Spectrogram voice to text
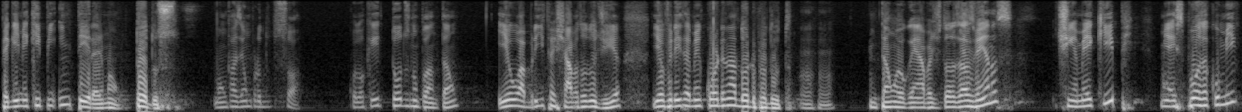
Peguei minha equipe inteira, irmão. Todos. Vamos fazer um produto só. Coloquei todos no plantão. Eu abri e fechava todo dia. E eu virei também coordenador do produto. Então eu ganhava de todas as vendas, tinha minha equipe, minha esposa comigo.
